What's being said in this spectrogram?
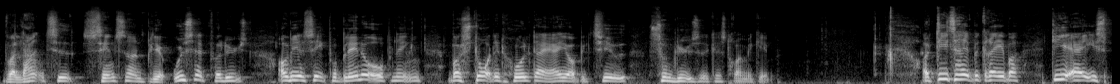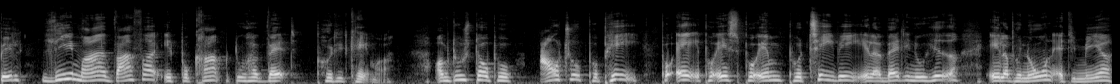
hvor lang tid sensoren bliver udsat for lys. Og vi har set på blændeåbningen, hvor stort et hul der er i objektivet, som lyset kan strømme igennem. Og de tre begreber, de er i spil lige meget, hvad for et program du har valgt på dit kamera. Om du står på auto, på P, på A, på S, på M, på TV, eller hvad de nu hedder, eller på nogle af de mere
